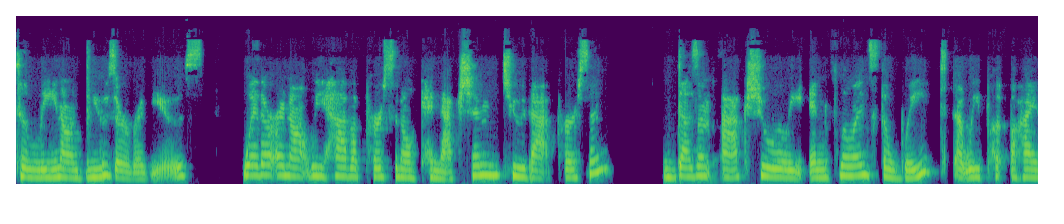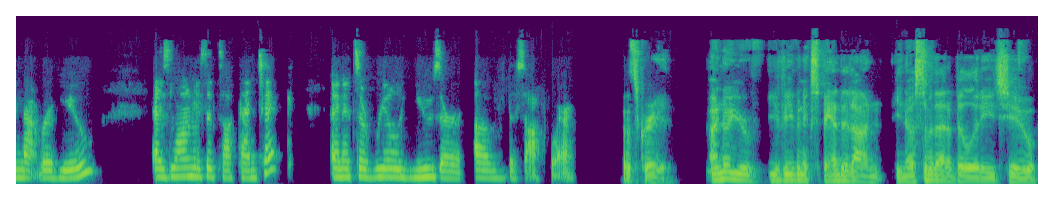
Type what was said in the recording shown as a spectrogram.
to lean on user reviews. Whether or not we have a personal connection to that person doesn't actually influence the weight that we put behind that review as long as it's authentic and it's a real user of the software. That's great. I know you've you've even expanded on you know some of that ability to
